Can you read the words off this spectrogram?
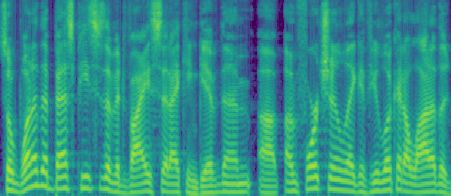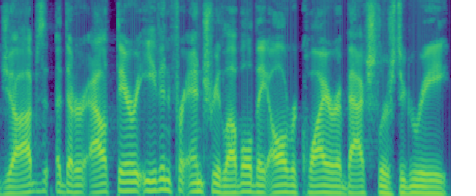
So one of the best pieces of advice that I can give them, uh, unfortunately, like if you look at a lot of the jobs that are out there, even for entry level, they all require a bachelor's degree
